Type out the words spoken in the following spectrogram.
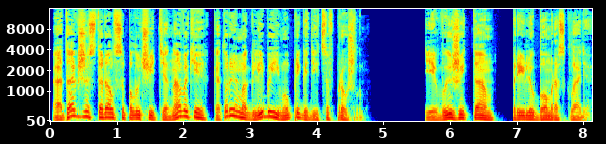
А также старался получить те навыки, которые могли бы ему пригодиться в прошлом. И выжить там при любом раскладе.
